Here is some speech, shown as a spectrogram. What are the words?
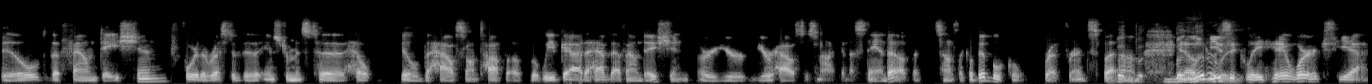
build the foundation for the rest of the instruments to help build the house on top of. But we've got to have that foundation, or your your house is not going to stand up. It sounds like a biblical reference, but, but, um, but, but you know, musically it works. Yeah,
